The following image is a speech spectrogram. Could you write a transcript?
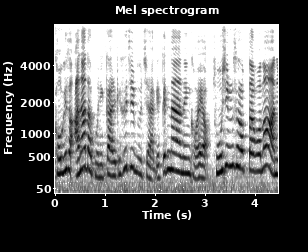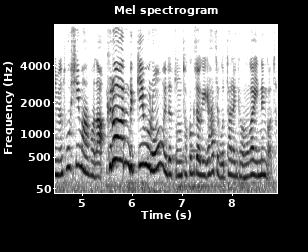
거기서 안 하다 보니까 이렇게 흐지부지하게 끝나는 거예요. 조심스럽다거나 아니면 소심하거나 그런 느낌으로 이제 좀 적극적이게 하지 못하는 경우가 있는 거죠.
